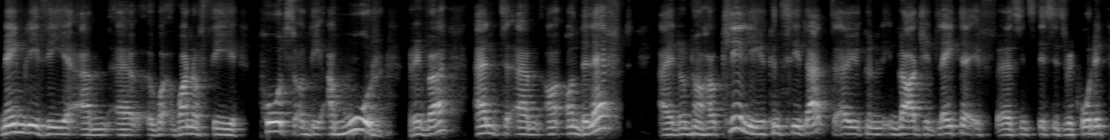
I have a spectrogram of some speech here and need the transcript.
namely the um, uh, one of the ports on the Amur River. And um, on, the left, I don't know how clearly you can see that. Uh, you can enlarge it later if, uh, since this is recorded.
